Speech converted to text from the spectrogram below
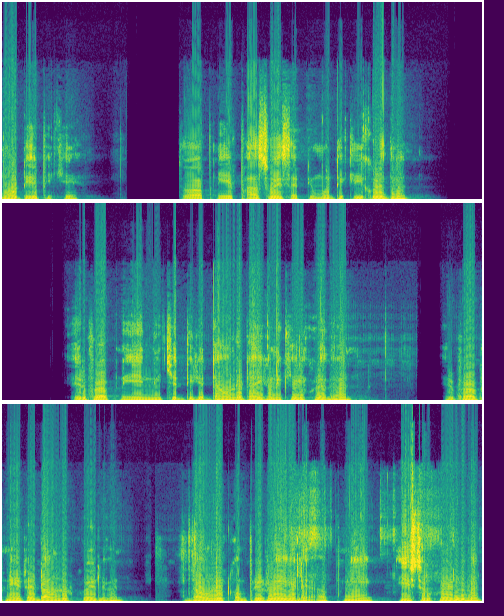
মোড এপিকে তো আপনি এই ফার্স্ট ওয়েবসাইটটির মধ্যে ক্লিক করে দেবেন। এরপর আপনি এই নিচের দিকে ডাউনলোড আইকনে ক্লিক করে দেবেন। এরপর আপনি এটা ডাউনলোড করে নেবেন। ডাউনলোড কমপ্লিট হয়ে গেলে আপনি ইনস্টল করে নেবেন।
